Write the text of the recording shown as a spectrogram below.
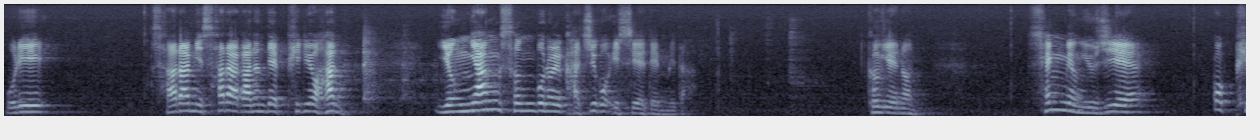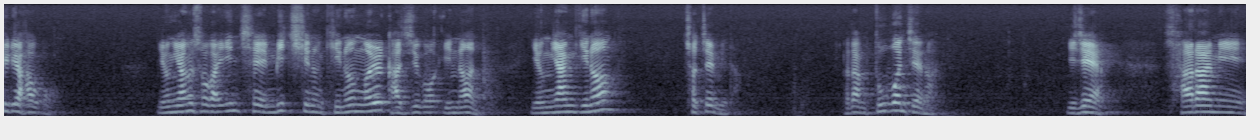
우리 사람이 살아가는 데 필요한 영양 성분을 가지고 있어야 됩니다. 거기에는 생명 유지에 꼭 필요하고 영양소가 인체에 미치는 기능을 가지고 있는 영양기능 첫째입니다. 그 다음 두 번째는 이제 사람이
